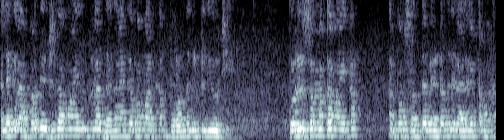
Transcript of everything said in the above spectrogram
അല്ലെങ്കിൽ അപ്രതീക്ഷിതമായിട്ടുള്ള ധനാഗമ മാർഗം തുറന്നു കിട്ടുകയോ ചെയ്യും. തൊഴിൽ സംബന്ധമായിട്ടും അല്പം ശ്രദ്ധ വേണ്ടുന്നൊരു കാലഘട്ടമാണ്.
